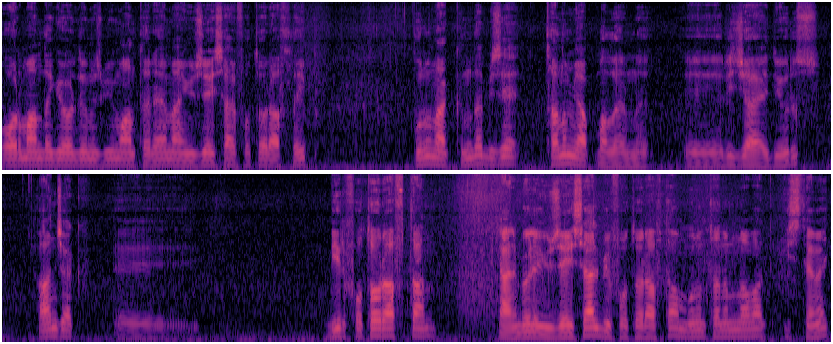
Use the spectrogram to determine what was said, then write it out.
Ormanda gördüğümüz bir mantarı hemen yüzeysel fotoğraflayıp bunun hakkında bize tanım yapmalarını e, rica ediyoruz. Ancak e, bir fotoğraftan yani böyle yüzeysel bir fotoğraftan bunu tanımlamak istemek,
